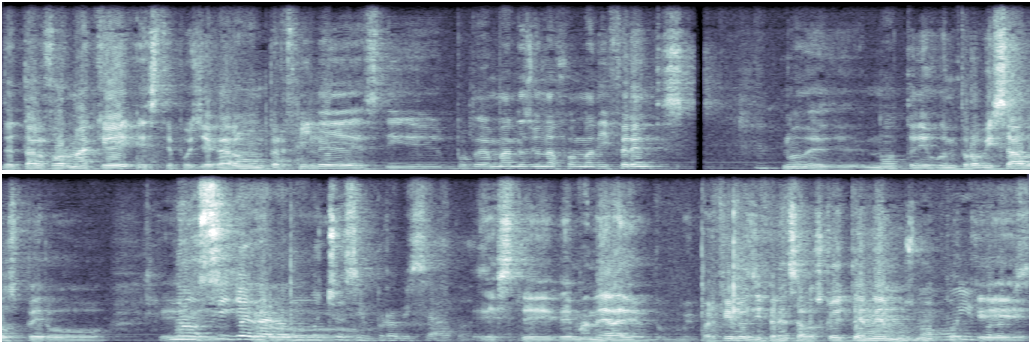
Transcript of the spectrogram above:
de tal forma que este, pues llegaron perfiles, por llamarles de una forma diferentes, ¿no? no te digo improvisados, pero... No, eh, sí llegaron muchos improvisados. Este, de manera, perfiles diferentes a los que hoy tenemos, ¿no? Porque,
